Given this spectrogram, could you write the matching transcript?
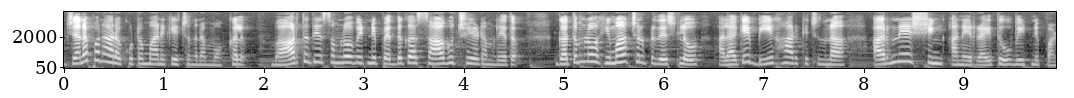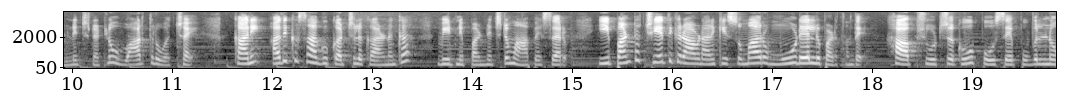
జనపనార కుటుంబానికి చెందిన మొక్కలు. భారతదేశంలో వీటిని పెద్దగా సాగు చేయడం లేదు. గతంలో హిమాచల్ ప్రదేశ్లో అలాగే బీహార్కి చెందిన అర్నేష్ సింగ్ అనే రైతు వీటిని పండించినట్లు వార్తలు వచ్చాయి. కానీ అధిక సాగు ఖర్చుల కారణంగా వీటిని పండించడం ఆపేశారు. ఈ పంట చేతికి రావడానికి సుమారు మూడేళ్ళు పడుతుంది. హాప్ షూట్స్కు పూసే పువ్వులను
